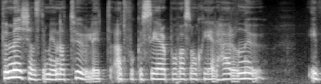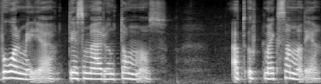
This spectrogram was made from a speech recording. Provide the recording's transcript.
För mig känns det mer naturligt att fokusera på vad som sker här och nu. I vår miljö, det som är runt om oss. Att uppmärksamma det.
